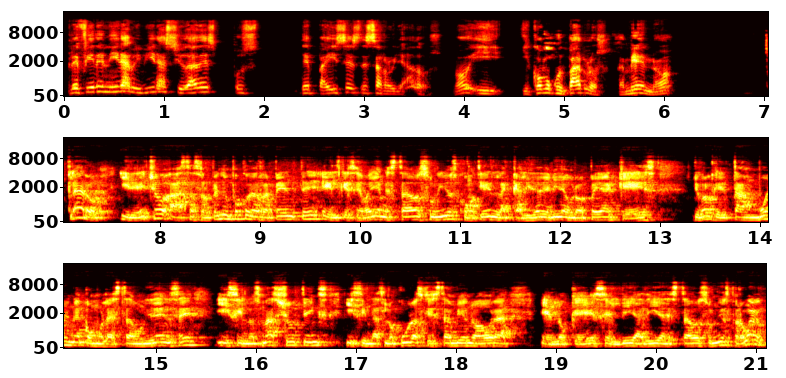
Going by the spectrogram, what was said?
prefieren ir a vivir a ciudades, pues, de países desarrollados, ¿no? Y, y cómo culparlos también, ¿no? Claro, y de hecho hasta sorprende un poco de repente el que se vayan a Estados Unidos como tienen la calidad de vida europea que es yo creo que tan buena como la estadounidense y sin los más shootings y sin las locuras que están viendo ahora en lo que es el día a día de Estados Unidos. Pero bueno,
